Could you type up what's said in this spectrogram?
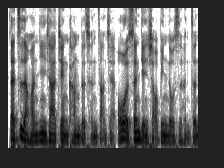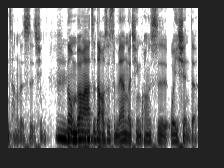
在自然环境下健康的成长起来，偶尔生点小病都是很正常的事情。嗯。那我们爸妈知道是什么样的情况是危险的，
